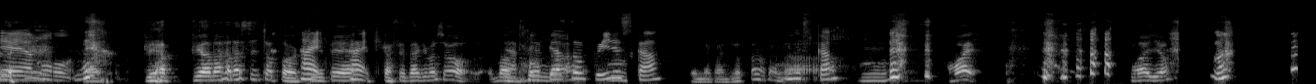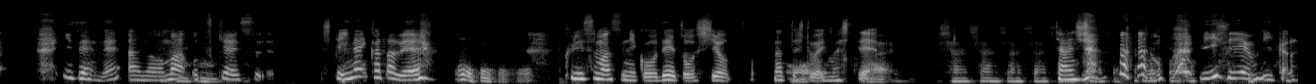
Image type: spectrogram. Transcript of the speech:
いやいやもうね。ピャピャの話ちょっと聞いて、聞かせてあげましょう。まあ、ピャピャトークいいですか、どんな感じだったのかな？いいですか、うん、怖い。怖いよ。まあ、以前ね、あの、まあ、お付き合いす、していない方でおほうほうほう。クリスマスにこうデートをしようとなった人がいまして、はいシャンシャンシャンシャンシャンシャン。BGM いいから。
